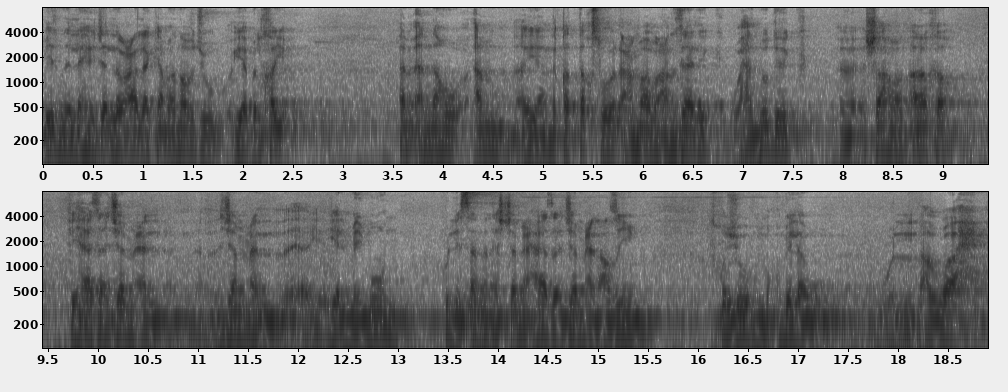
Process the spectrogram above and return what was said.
بإذن الله جل وعلا كما نرجو يا بالخير. أم أنه أم يعني قد تقصر الأعمار عن ذلك وهل ندرك شهرا آخر في هذا الجمع الجمع الميمون. كل سنة نجتمع هذا الجمع العظيم. الوجوه مقبلة والأرواح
